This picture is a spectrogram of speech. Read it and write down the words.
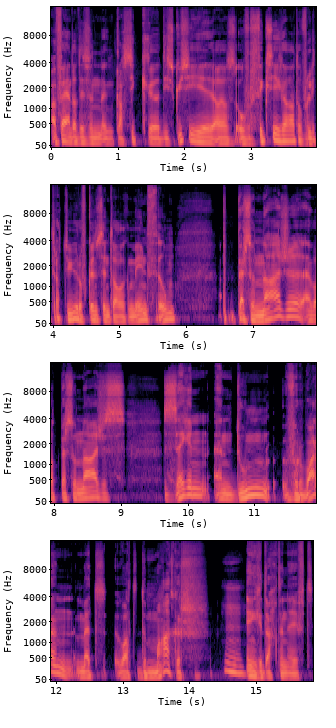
enfin, dat is een, een klassieke discussie als het over fictie gaat, over literatuur of kunst in het algemeen, film. Personage en wat personages zeggen en doen verwarren met wat de maker hmm. in gedachten heeft.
